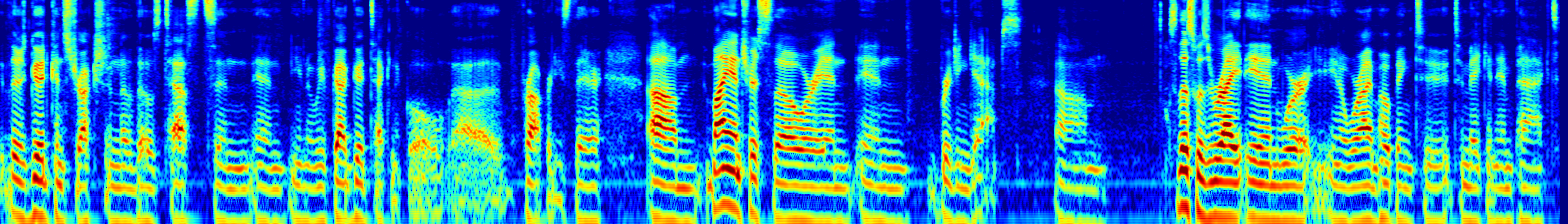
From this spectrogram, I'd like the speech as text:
there's good construction of those tests and and you know we've got good technical uh, properties there. Um, my interests though are in in bridging gaps. Um, so this was right in where you know where I'm hoping to to make an impact.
